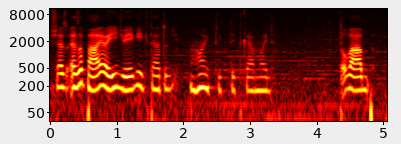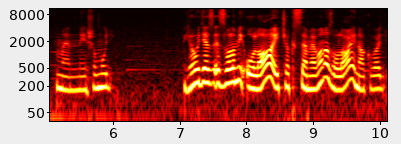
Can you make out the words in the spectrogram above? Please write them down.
És ez, ez a pálya így végig? Tehát, hogy aha, itt, itt, itt kell majd tovább menni, és amúgy Ja, hogy ez, ez valami olaj? Csak szeme van az olajnak? Vagy,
